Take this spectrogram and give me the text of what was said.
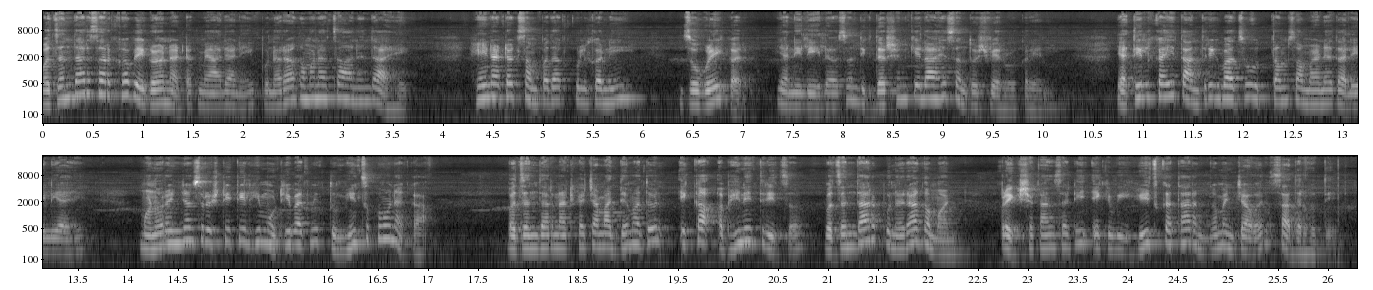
वजनदारसारखं वेगळं नाटक मिळाल्याने पुनरागमनाचा आनंद आहे. हे नाटक संपदा कुलकर्णी जोगळेकर यांनी लिहिलं असून दिग्दर्शन केलं आहे संतोष वेरुळकर यांनी. यातील काही तांत्रिक बाजू उत्तम सांभाळण्यात आलेली आहे. मनोरंजन सृष्टीतील ही मोठी बातमी तुम्ही चुकवू नका. वजनदार नाटकाच्या माध्यमातून एका अभिनेत्रीचं वजनदार पुनरागमन प्रेक्षकांसाठी एक वेगळीच कथा रंगमंचावर सादर होते.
